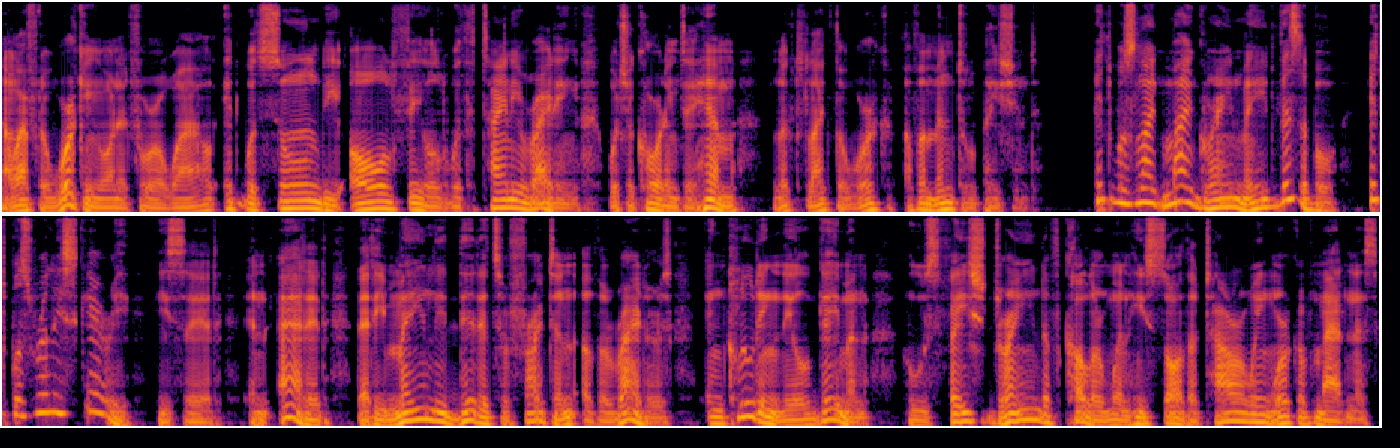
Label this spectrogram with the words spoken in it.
Now, after working on it for a while, it would soon be all filled with tiny writing, which, according to him, looked like the work of a mental patient. It was like migraine made visible, it was really scary, he said, and added that he mainly did it to frighten other writers, including Neil Gaiman, whose face drained of color when he saw the towering work of madness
